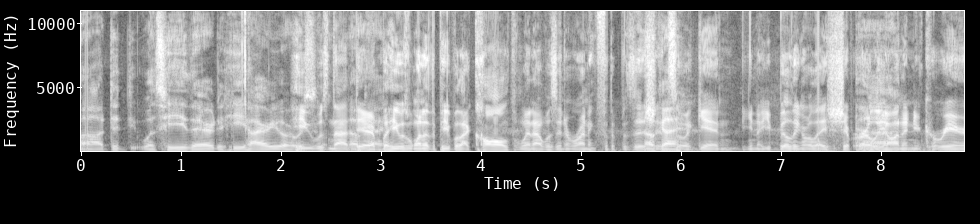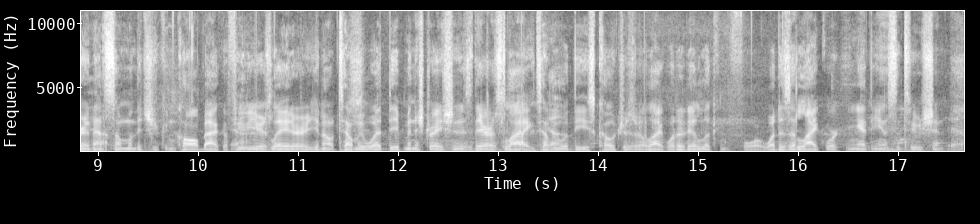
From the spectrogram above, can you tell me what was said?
Uh, did was he there? Did he hire you? Or Mm-hmm. He was not there, okay. but he was one of the people that called when I was in running for the position. Okay. So again, you know, you're building a relationship early Yeah. on in your career, and that's someone that you can call back a few Yeah. years later. You know, tell me what the administration is there is like. Tell Yeah. me what these coaches are like. What are they looking for? What is it like working at the institution? Yeah.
